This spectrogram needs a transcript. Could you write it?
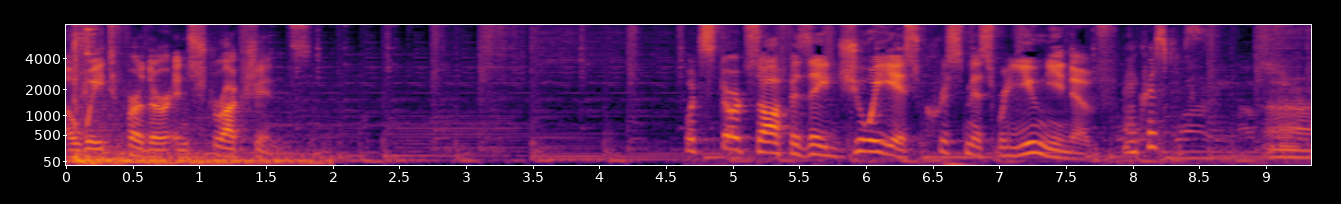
await further instructions. What starts off as a joyous Christmas reunion of Merry Christmas. Uh,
